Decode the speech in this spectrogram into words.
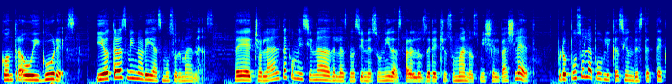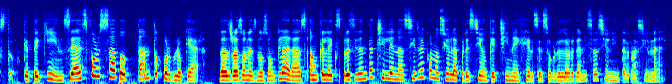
contra uigures y otras minorías musulmanas. De hecho, la alta comisionada de las Naciones Unidas para los Derechos Humanos, Michelle Bachelet, propuso la publicación de este texto, que Pekín se ha esforzado tanto por bloquear. Las razones no son claras, aunque la expresidenta chilena sí reconoció la presión que China ejerce sobre la organización internacional.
